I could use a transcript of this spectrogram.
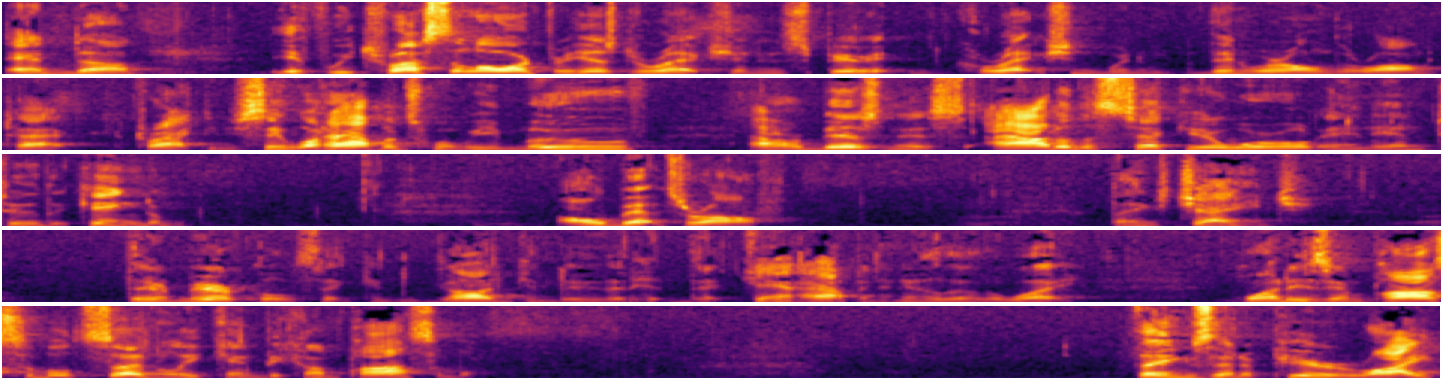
And uh, if we trust the Lord for His direction and spirit and correction, when, then we're on the wrong tack, track. And you see what happens when we move our business out of the secular world and into the kingdom? All bets are off. Things change. There are miracles that can, God can do that, that can't happen any other way. What is impossible suddenly can become possible. Things that appear right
